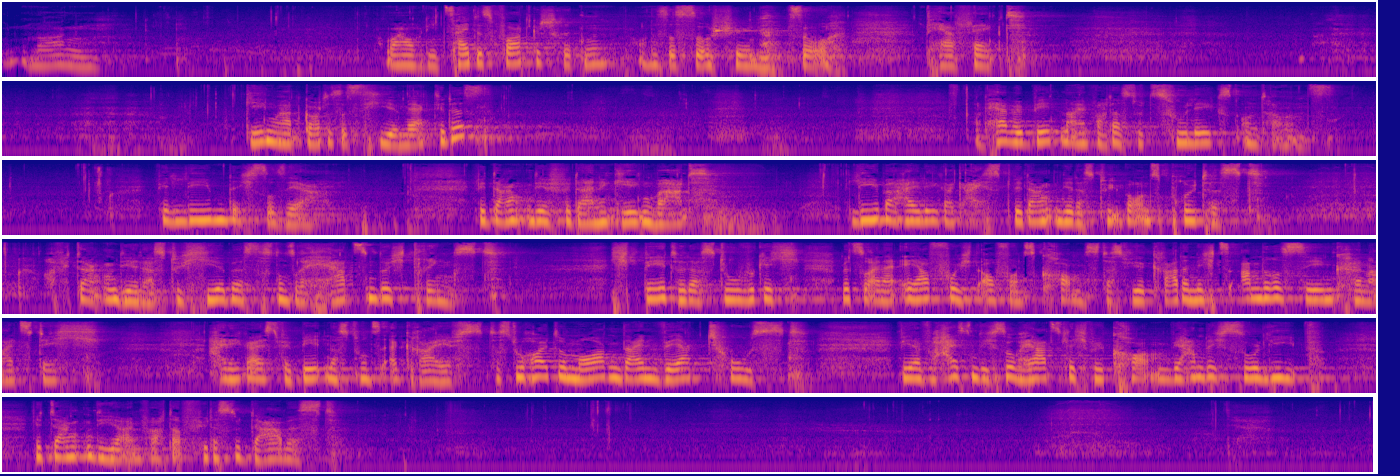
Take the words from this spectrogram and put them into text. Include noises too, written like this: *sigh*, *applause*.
Guten Morgen. Wow, die Zeit ist fortgeschritten und es ist so schön, *laughs* so perfekt. Gegenwart Gottes ist hier, merkt ihr das? Und Herr, wir beten einfach, dass du zulegst unter uns. Wir lieben dich so sehr. Wir danken dir für deine Gegenwart. Lieber Heiliger Geist, wir danken dir, dass du über uns brütest. Oh, wir danken dir, dass du hier bist, dass du unsere Herzen durchdringst. Ich bete, dass du wirklich mit so einer Ehrfurcht auf uns kommst, dass wir gerade nichts anderes sehen können als dich. Heiliger Geist, wir beten, dass du uns ergreifst, dass du heute Morgen dein Werk tust. Wir heißen dich so herzlich willkommen. Wir haben dich so lieb. Wir danken dir einfach dafür, dass du da bist.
